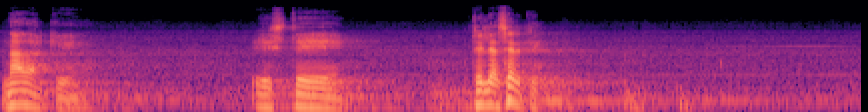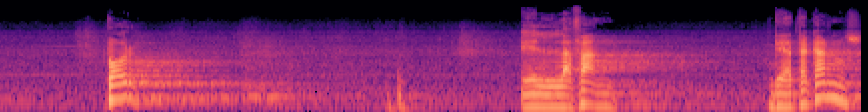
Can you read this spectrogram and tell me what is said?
nada que este, se le acerque por el afán de atacarnos.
